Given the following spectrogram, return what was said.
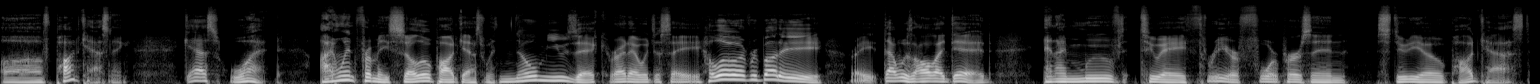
of podcasting. Guess what? I went from a solo podcast with no music, right? I would just say, "Hello everybody," right? That was all I did. And I moved to a 3 or 4 person studio podcast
